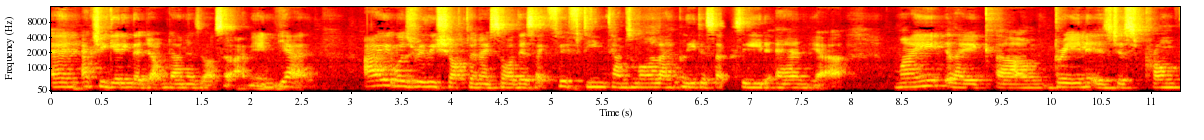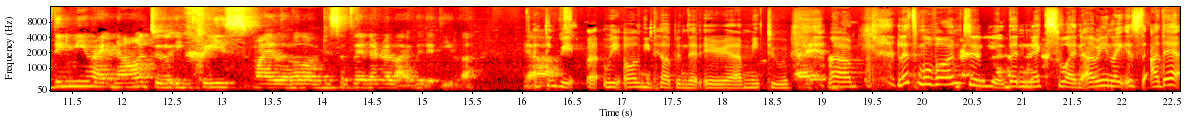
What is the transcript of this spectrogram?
and actually getting the job done as well. So, I mean, yeah, I was really shocked when I saw this, like 15 times more likely to succeed, and yeah my like um, brain is just prompting me right now to increase my level of discipline and reliability. Yeah. I think we uh, we all need help in that area. Me too. Um, let's move on to the next one. I mean, like, is are there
